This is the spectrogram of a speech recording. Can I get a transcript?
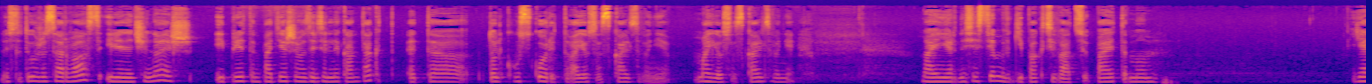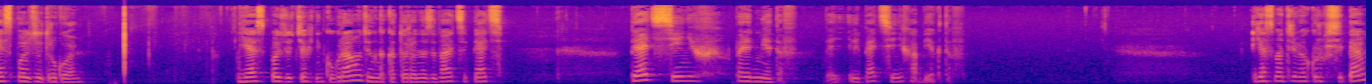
Но если ты уже сорвался или начинаешь, и при этом поддерживая зрительный контакт, это только ускорит твое соскальзывание, мое соскальзывание моей нервной системы в гипоактивацию. Поэтому я использую другое. Я использую технику граундинга, которая называется пять, пять синих предметов или пять синих объектов. Я смотрю вокруг себя,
